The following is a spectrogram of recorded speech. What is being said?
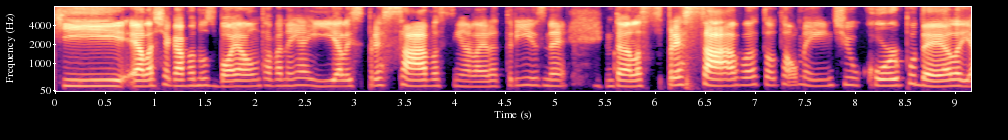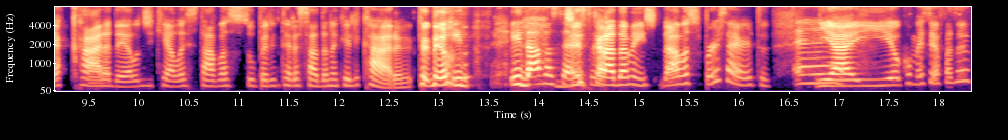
Que ela chegava nos boys, ela não tava nem aí, ela expressava assim, ela era atriz, né? Então ela expressava totalmente o corpo dela e a cara dela de que ela estava super interessada naquele cara, entendeu? E, e dava certo. Descaradamente, dava super certo. É. E aí eu comecei a fazer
